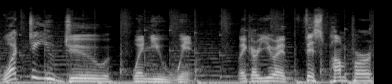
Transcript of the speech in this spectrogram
What do you do when you win? Like, are you a fist pumper?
